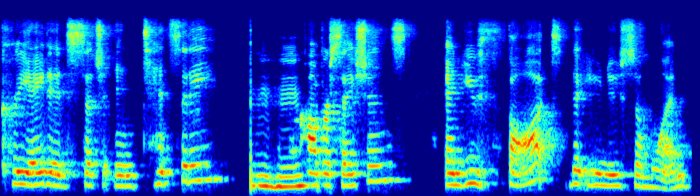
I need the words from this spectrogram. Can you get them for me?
created such an intensity Mhm. conversations and you thought that you knew someone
